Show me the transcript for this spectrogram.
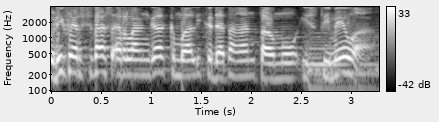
Universitas Erlangga kembali kedatangan tamu istimewa.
